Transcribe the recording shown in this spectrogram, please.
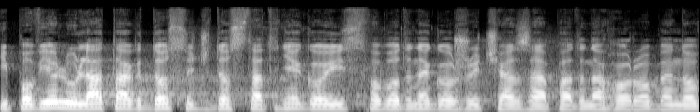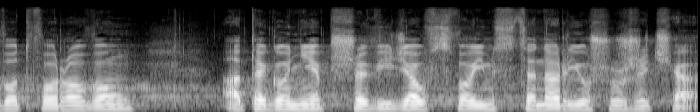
I po wielu latach dosyć dostatniego i swobodnego życia zapadł na chorobę nowotworową, a tego nie przewidział w swoim scenariuszu życia.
